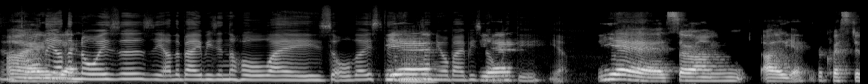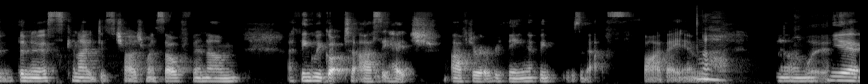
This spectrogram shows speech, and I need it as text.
And it's all the other yeah. noises, the other babies in the hallways, all those things, Yeah, and your baby's not with you. Yeah. Yeah, so um, I yeah requested the nurse, can I discharge myself? And um, I think we got to RCH after everything. I think it was about five a.m. Oh, Um, yeah,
